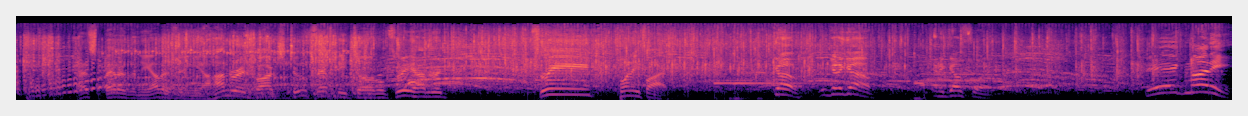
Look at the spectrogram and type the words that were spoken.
That's better than the other thing. A hundred bucks, two fifty total, three hundred, three twenty-five. Go. We're gonna go. We're gonna go for it. Big money.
